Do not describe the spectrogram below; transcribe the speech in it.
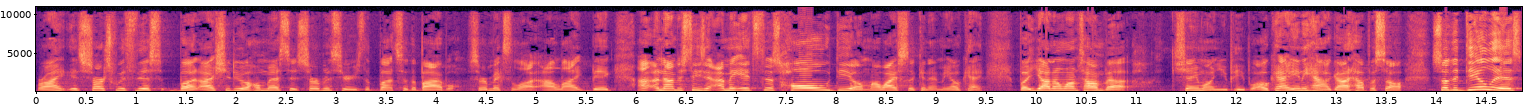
Right? It starts with this but. I should do a whole message sermon series, the buts of the Bible. Sir Mix-a-Lot. I like big. I, and I'm just teasing. I mean, it's this whole deal. My wife's looking at me. Okay. But y'all know what I'm talking about. Shame on you people. Okay, anyhow, God help us all. So the deal is,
